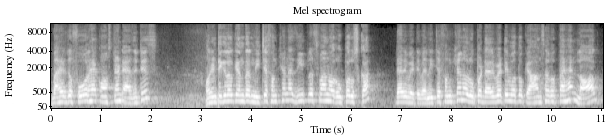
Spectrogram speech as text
बाहर जो फोर है कांस्टेंट एज इट इज़ और इंटीग्रल के अंदर नीचे फ़ंक्शन है जी प्लस वन और ऊपर उसका डेरिवेटिव है। नीचे फ़ंक्शन और ऊपर डेरिवेटिव हो तो क्या आंसर होता है? Log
